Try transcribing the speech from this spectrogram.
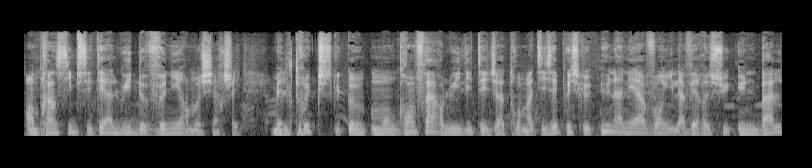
En principe, c'était à lui de venir me chercher. Mais le truc, c'est que mon grand frère, lui, il était déjà traumatisé, puisque une année avant, il avait reçu une balle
